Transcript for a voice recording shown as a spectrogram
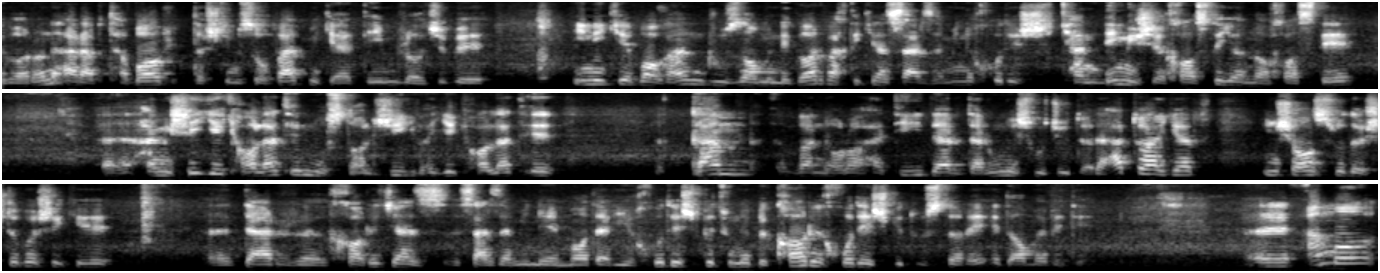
نگاران عرب تبار داشتیم صحبت می‌کردیم راجع به اینی که واقعا روزنامه نگار وقتی که از سرزمین خودش کنده میشه خواسته یا ناخواسته همیشه یک حالت نوستالژی و یک حالت غم و ناراحتی در درونش وجود داره. حتی اگر این شانس رو داشته باشه که در خارج از سرزمین مادری خودش بتونه به کار خودش که دوست داره ادامه بده. اما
